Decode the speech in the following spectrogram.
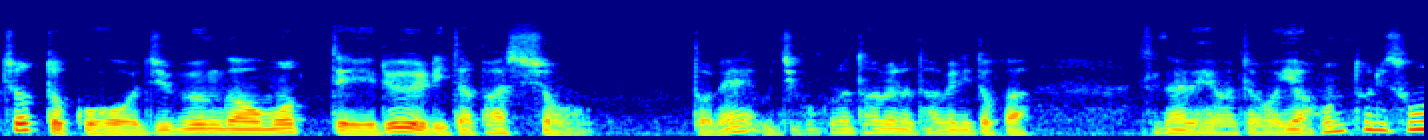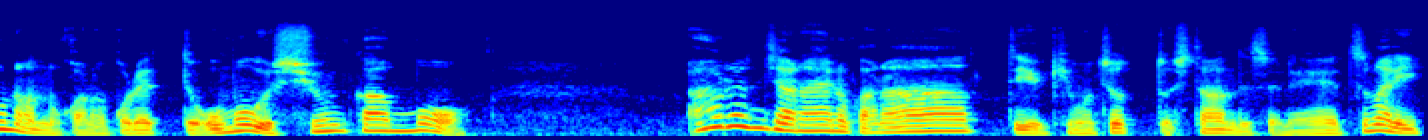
ちょっとこう自分が思っているリタパッションとね自国のためのためにとか世界の平和とかいや本当にそうなんのかなこれって思う瞬間もあるんじゃないのかなっていう気もちょっとしたんですよねつまり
